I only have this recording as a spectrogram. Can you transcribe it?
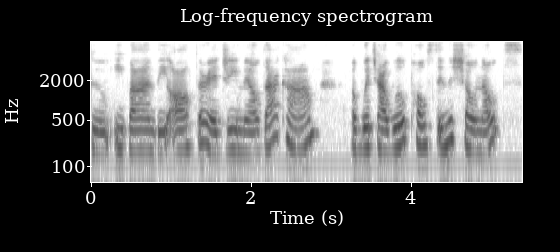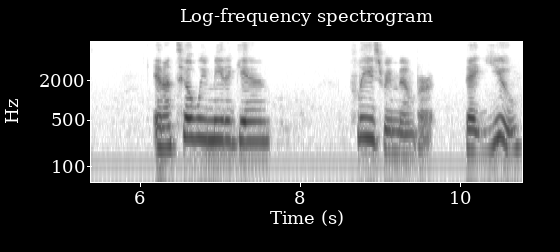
to Yvonne the author at gmail.com, of which I will post in the show notes. And until we meet again, please remember that you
